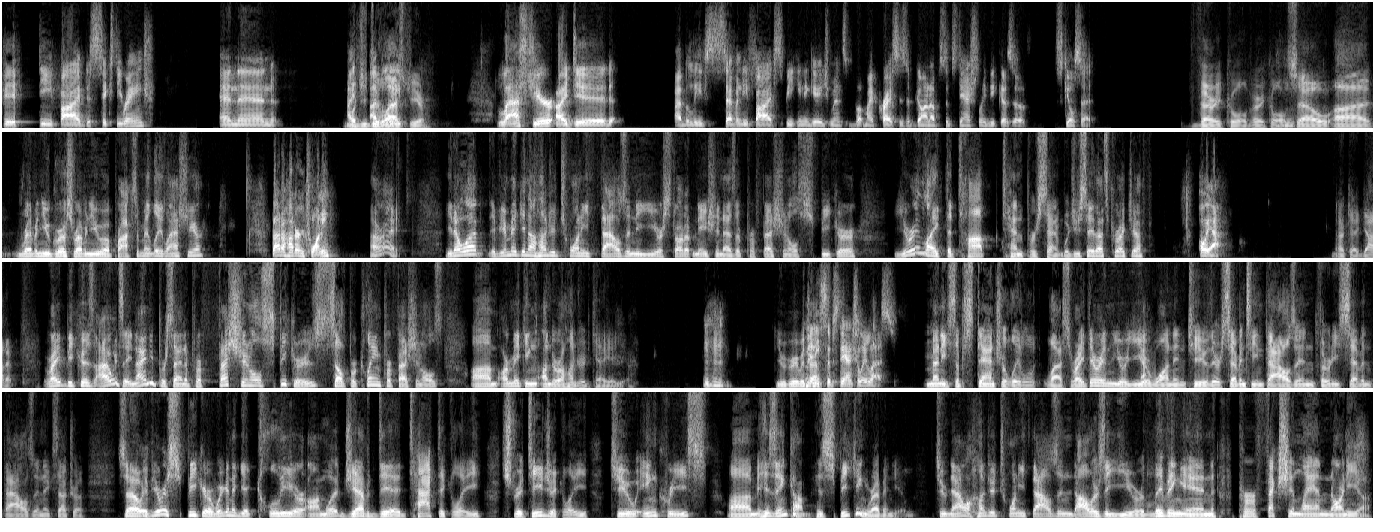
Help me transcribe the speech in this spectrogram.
55 to 60 range. And then What'd you I do last year? last year, I did, I believe, 75 speaking engagements, but my prices have gone up substantially because of skill set. Very cool. Very cool. Mhm. So, uh, revenue, gross revenue approximately last year? About 120. All right. You know what? If you're making 120,000 a year startup nation as a professional speaker, you're in like the top 10%. Would you say that's correct, Jeff? Oh, yeah. Okay, got it. Right? Because I would say 90% of professional speakers, self proclaimed professionals, um, are making under 100K a year. Hmm You agree with that? Many that? substantially less. Many substantially l- less, right? They're in your year Yeah. one and two, they're 17,000, 37,000, etc. So if you're a speaker, we're going to get clear on what Jeff did tactically, strategically to increase um, his income, his speaking revenue to now $120,000 a year living in perfection land Narnia.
